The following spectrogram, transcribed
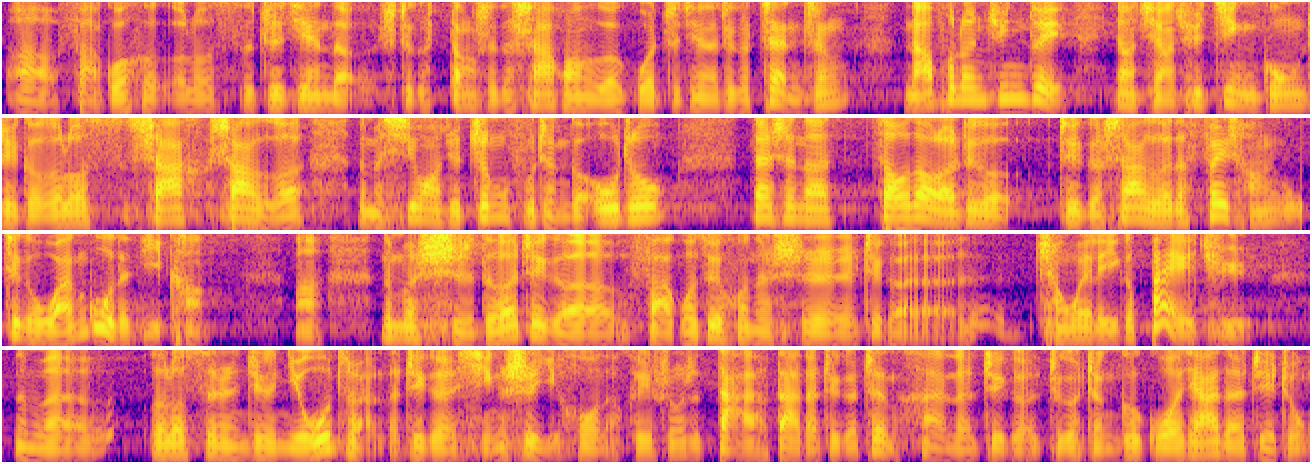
啊，法国和俄罗斯之间的这个当时的沙皇俄国之间的这个战争，拿破仑军队要想去进攻这个俄罗斯沙沙俄，那么希望去征服整个欧洲，但是呢，遭到了这个这个沙俄的非常这个顽固的抵抗，啊，那么使得这个法国最后呢是这个成为了一个败局。那么俄罗斯人这个扭转了这个形势以后呢，可以说是大大的这个震撼了这个这个整个国家的这种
